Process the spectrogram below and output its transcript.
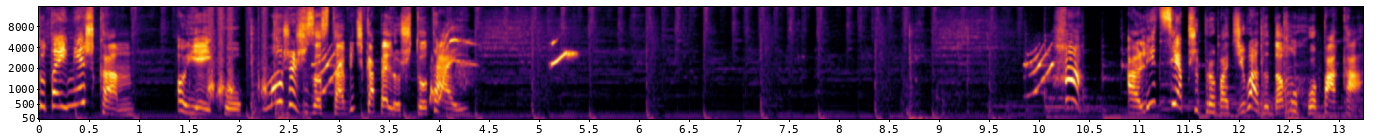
Tutaj mieszkam. Ojejku, możesz zostawić kapelusz tutaj. Ha! Alicja przyprowadziła do domu chłopaka.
